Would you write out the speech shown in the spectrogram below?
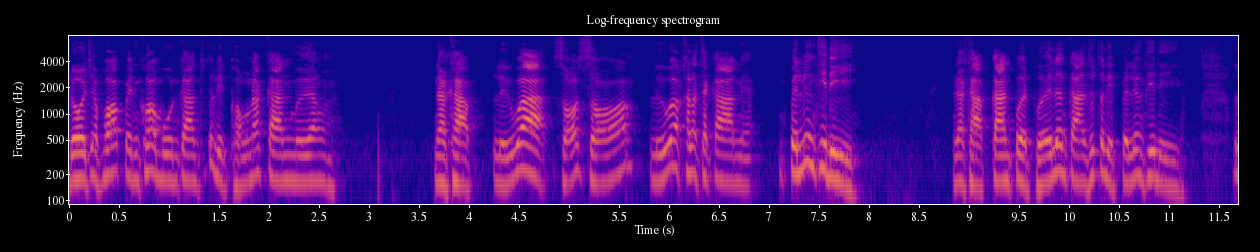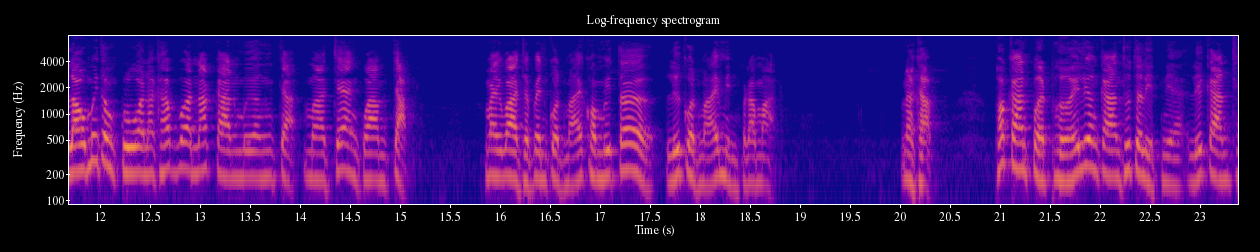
โดยเฉพาะเป็นข้อมูลการทุจริตของนักการเมืองนะครับ หรือว่าสสหรือว่าข้าราชการเนี่ยเป็นเรื่องที่ดีนะครับการเปิดเผยเรื่องการทุจริตเป็นเรื่องที่ดี เราไม่ต้องกลัวนะครับว่านักการเมืองจะมาแจ้งความจับ ไม่ว่าจะเป็นกฎหมายคอมพิวเตอร์ หรือกฎหมายหมิ่นประมาทนะครับ เพราะการเปิดเผยเรื่องการทุจริตเนี่ยหรือการแฉ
